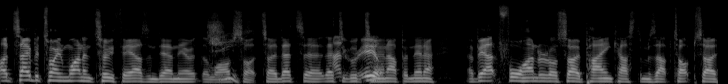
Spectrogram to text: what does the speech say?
I'd say between one and two thousand down there at the live site. So that's a that's a good turn up, and then a, about four hundred or so paying customers up top. So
